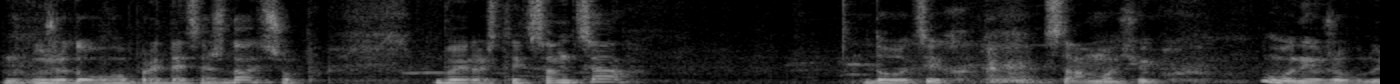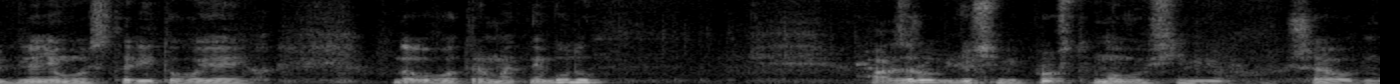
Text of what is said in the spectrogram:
дуже довго прийдеться ждати, щоб виростити самця до цих самочок. Ну, вони вже будуть для нього старі, того я їх довго тримати не буду. А зроблю собі просто нову сім'ю. Ще одну.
